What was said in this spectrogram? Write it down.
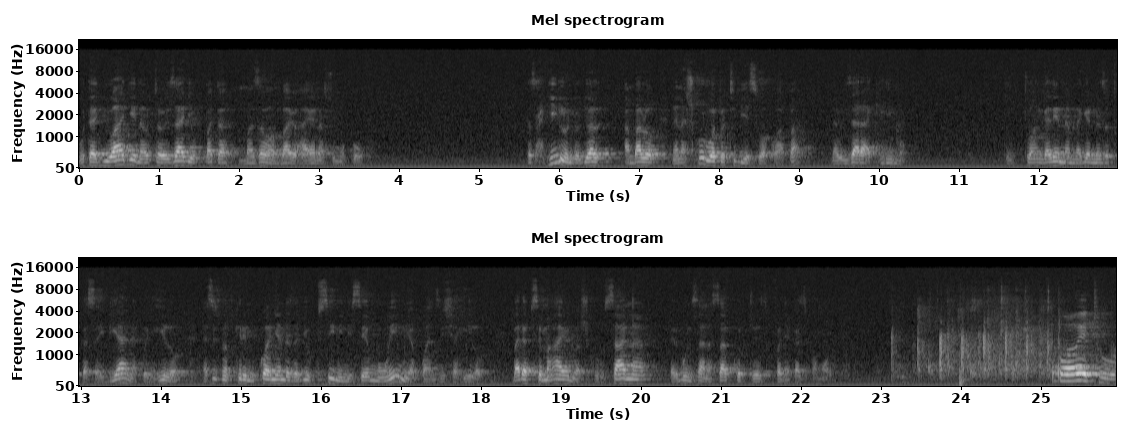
utajuaje na utawezaje kupata mazao ambayo hayana sumu sumukuvu? Sasa hilo ndio jua ambalo, na nashukuru watu wa TBS wako hapa na Wizara ya Kilimo, Tu- tuangalie namna gani tunaweza tukasaidiana kwenye hilo, na sisi tunafikiri mkoa Nyanda za Juu Kusini ni sehemu muhimu ya kuanzisha hilo. Baada ya kusema hayo, niwashukuru sana, karibuni sana SACCO, tuweze kufanya kazi pamoja. Mkoa wetu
